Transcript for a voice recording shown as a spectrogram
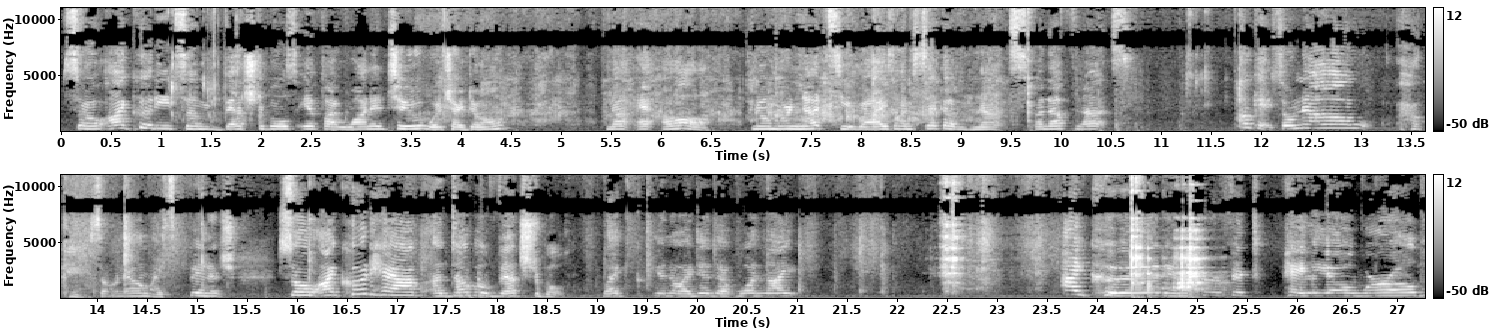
So I could eat some vegetables if I wanted to, which I don't. Not at all. No more nuts, you guys. I'm sick of nuts. Enough nuts. Okay, so now, okay, so now my spinach. So I could have a double vegetable, like, you know, I did that one night. I could in a perfect paleo world.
